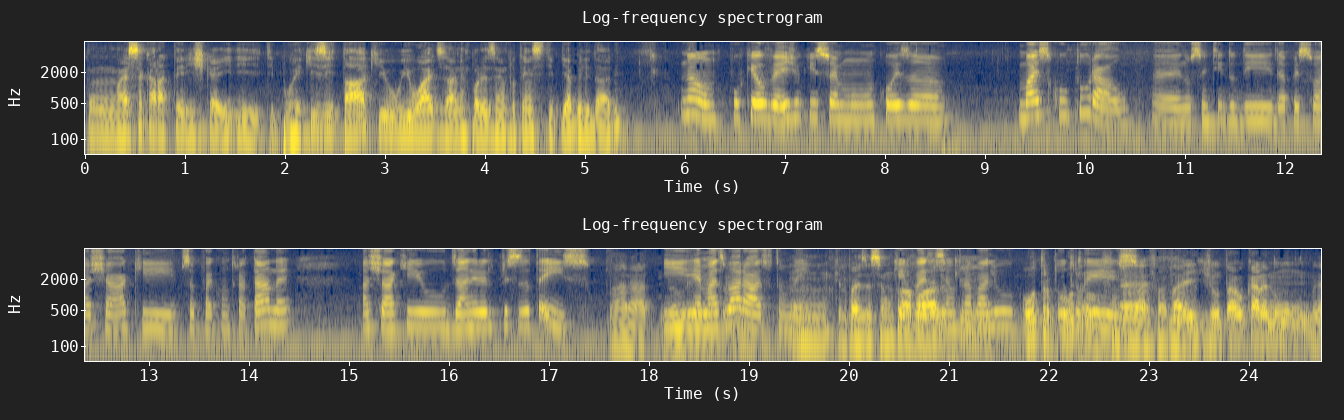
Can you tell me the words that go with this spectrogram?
com essa característica aí de tipo requisitar que o UI designer, por exemplo, tem esse tipo de habilidade? Não, porque eu vejo que isso é uma coisa mais cultural, é, no sentido de da pessoa achar que a pessoa que vai contratar, né, achar que o designer ele precisa ter isso Barato. e também, é mais parece. barato também, Uhum, que ele vai exercer um que ele trabalho vai exercer um que trabalho outra outro- outro isso. função É, vai né? juntar o cara num. né,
